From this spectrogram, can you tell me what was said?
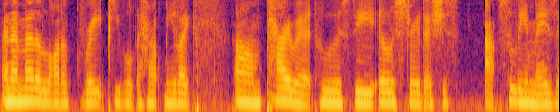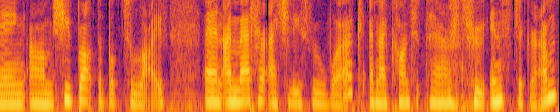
and I met a lot of great people to help me, like um, Pirate, who is the illustrator. She's absolutely amazing. Um, she brought the book to life, and I met her actually through work, and I contacted her through Instagram.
